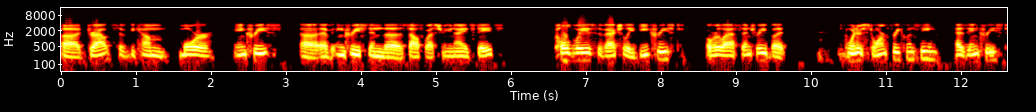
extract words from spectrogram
Uh, droughts have become more increase, uh, have increased in the southwestern United States. Cold waves have actually decreased over the last century, but winter storm frequency has increased,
